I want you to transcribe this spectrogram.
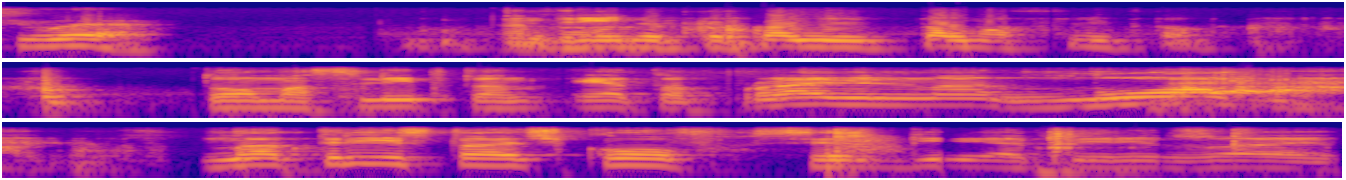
чего? Андрей. Будет какой-нибудь Томас Липтон. Томас Липтон, это правильно, но на 300 очков Сергей опережает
